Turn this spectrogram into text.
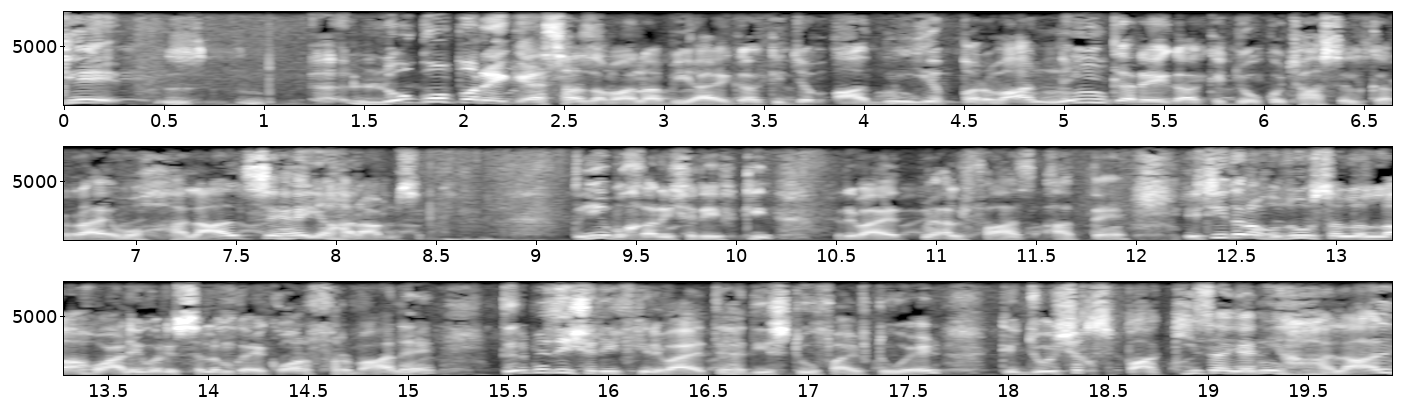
कि लोगों पर एक ऐसा ज़माना भी आएगा कि जब आदमी ये परवाह नहीं करेगा कि जो कुछ हासिल कर रहा है वो हलाल से है या हराम से। तो ये बुखारी शरीफ की रिवायत में अल्फाज आते हैं। इसी तरह हुजूर सल्लल्लाहु अलैहि वसल्लम का एक और फरमान है, तिरमिजी शरीफ की रिवायत है हदीस 2528 कि जो शख्स पाकिज़ा यानी हलाल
